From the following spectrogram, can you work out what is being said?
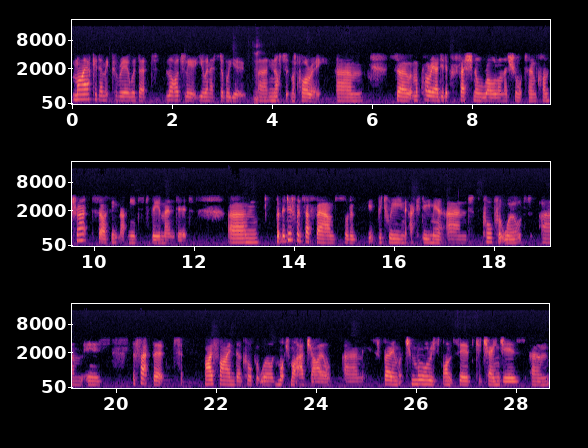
my academic career was at largely at UNSW, mm. uh, not at Macquarie. Um, so at Macquarie, I did a professional role on a short-term contract. So I think that needs to be amended. Um, but the difference I've found, sort of between academia and corporate worlds, um, is the fact that I find the corporate world much more agile. Um, it's very much more responsive to changes. Um,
